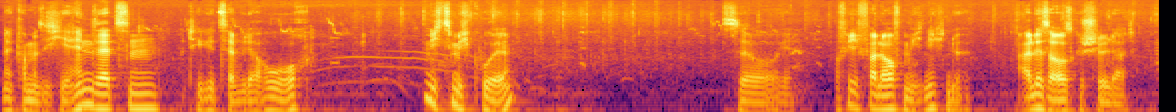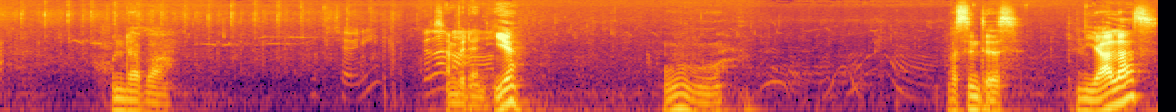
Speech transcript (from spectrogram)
dann kann man sich hier hinsetzen. Und hier geht es ja wieder hoch. Finde ich ziemlich cool. So, ja. Hoffe, ich verlaufe mich nicht. Nö. Alles ausgeschildert. Wunderbar. Was haben wir denn hier? Uh. Was sind es? Nialas?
